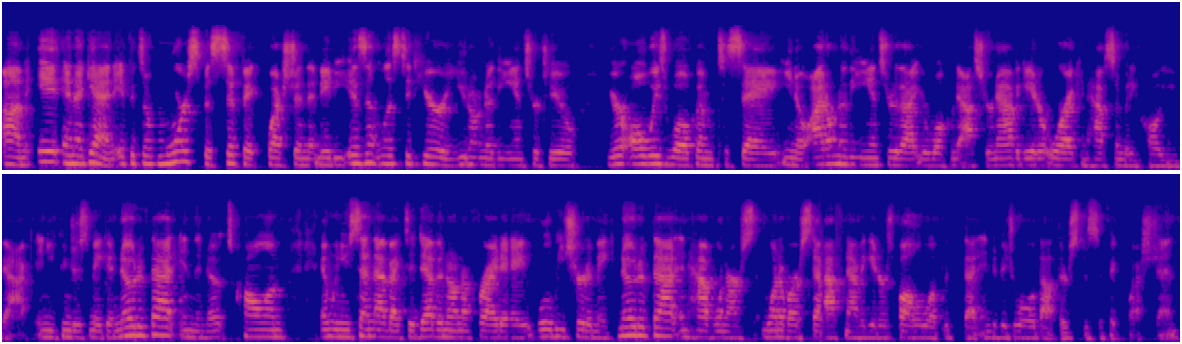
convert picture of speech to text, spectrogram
Um, it, and again, if it's a more specific question that maybe isn't listed here or you don't know the answer to, you're always welcome to say, you know, I don't know the answer to that. You're welcome to ask your navigator, or I can have somebody call you back. And you can just make a note of that in the notes column. And when you send that back to Devin on a Friday, we'll be sure to make note of that and have one, our, one of our staff navigators follow up with that individual about their specific question.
